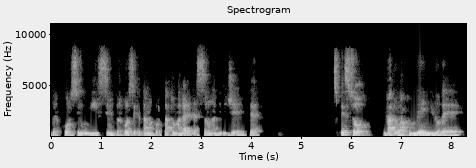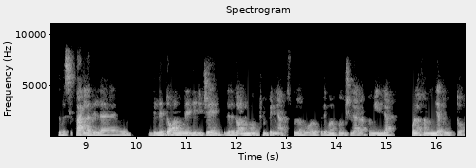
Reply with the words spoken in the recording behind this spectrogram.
percorsi lunghissimi, percorsi che ti hanno portato magari ad essere una dirigente. Spesso vado a convegni dove, dove si parla delle, delle donne dirigenti, delle donne molto impegnate sul lavoro che devono conciliare la famiglia con la famiglia tutto.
